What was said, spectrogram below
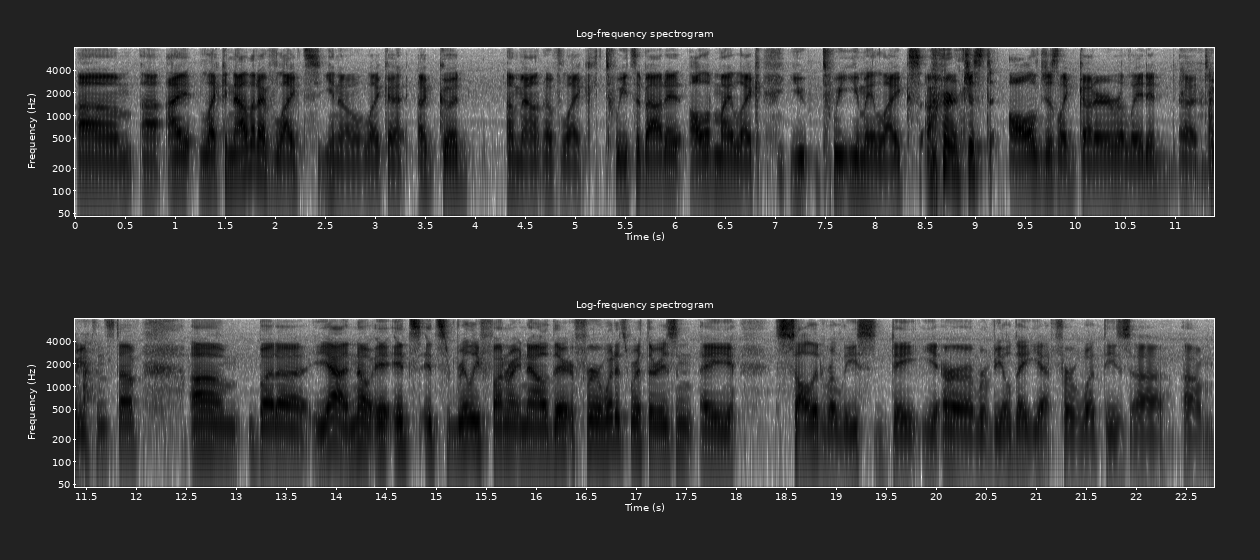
Um, uh, I like now that I've liked, you know, like a, a good amount of like tweets about it all of my like you tweet you may likes are just all just like gutter related uh, tweets and stuff um, but uh, yeah, no, it, it's it's really fun right now. There, for what it's worth, there isn't a solid release date yet, or a reveal date yet for what these uh, um,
